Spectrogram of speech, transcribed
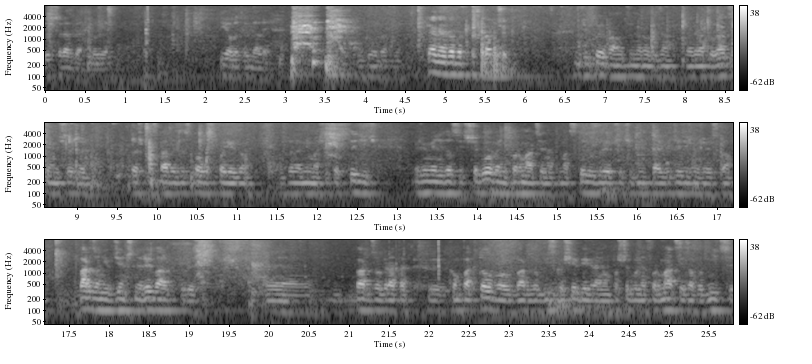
jeszcze raz gratuluję. I oby tak dalej. Dziękuję bardzo. Trener Robert Postarczyk. Dziękuję Panu trenerowi za, gratulacje. Myślę, że też postawy zespołu swojego, że nie ma się co wstydzić. Myśmy mieli dosyć szczegółowe informacje na temat stylu gry przeciwnika i wiedzieliśmy, że jest to bardzo niewdzięczny rywal, który e, bardzo gra tak e, kompaktowo, bardzo blisko siebie grają poszczególne formacje, zawodnicy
